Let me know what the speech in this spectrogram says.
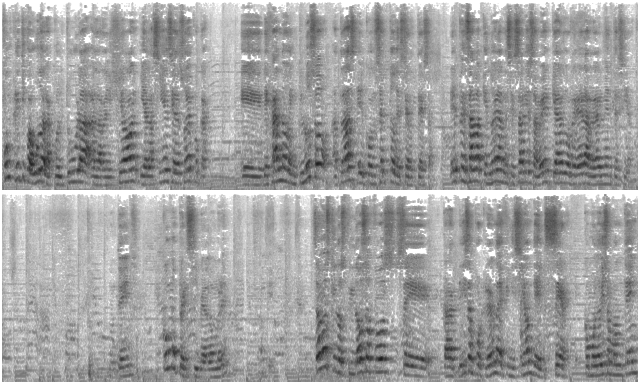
Fue un crítico agudo a la cultura, a la religión y a la ciencia de su época, eh, dejando incluso atrás el concepto de certeza. Él pensaba que no era necesario saber que algo era realmente cierto. ¿cómo percibe al hombre? Sabemos que los filósofos se caracterizan por crear una definición del ser, como lo hizo Montaigne.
